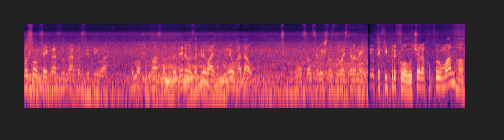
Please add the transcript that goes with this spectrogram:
бо сонце якраз з утра присвітило. Думав, що класно буде дерево закривати, не вгадав. О, сонце вийшло з другої сторони. Ось такий прикол. Вчора купив манго.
